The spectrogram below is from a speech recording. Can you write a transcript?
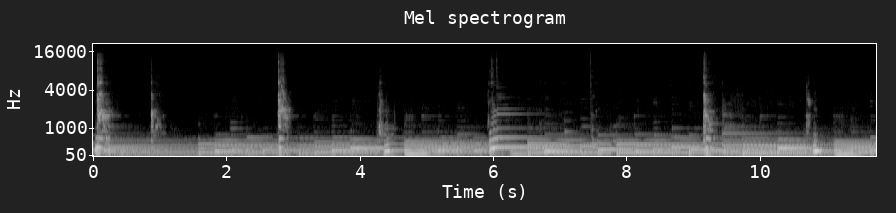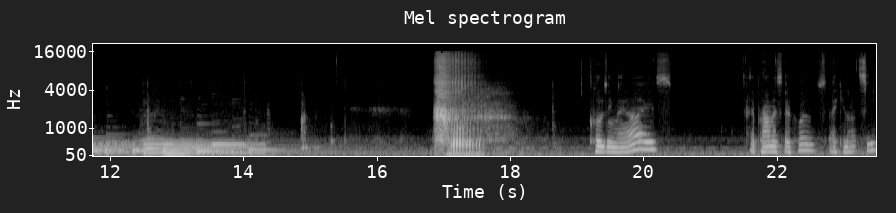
Closing my eyes. I promise they're closed. I cannot see.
